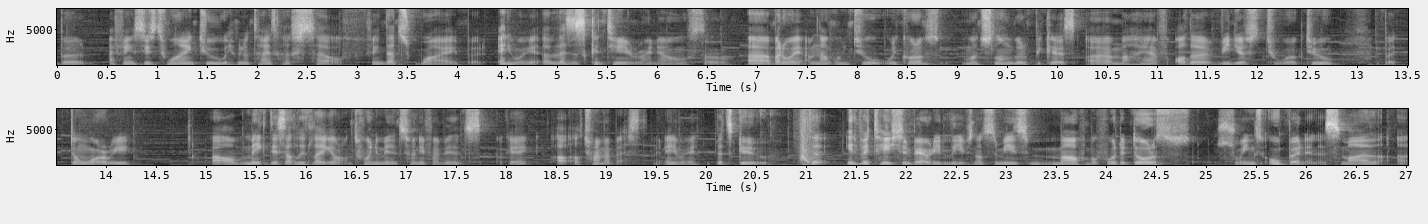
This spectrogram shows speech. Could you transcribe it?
but I think she's trying to hypnotize herself. I think that's why, but anyway, uh, let's just continue right now. So, uh, by the way, I'm not going to record much longer because um, I have other videos to work to, but don't worry. I'll make this at least like around 20 minutes, 25 minutes, okay? I'll, I'll try my best. But anyway, let's go. The invitation barely leaves Natsumi's mouth before the door swings open and a smile uh,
